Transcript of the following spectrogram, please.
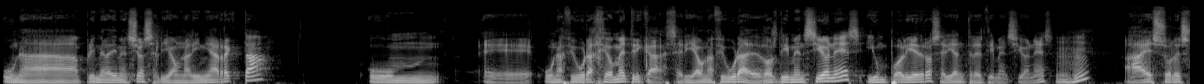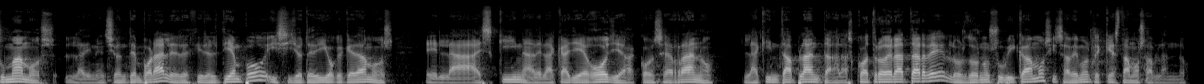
una primera dimensión sería una línea recta, un, eh, una figura geométrica sería una figura de dos dimensiones y un poliedro serían tres dimensiones. A eso le sumamos la dimensión temporal, es decir, el tiempo, y si yo te digo que quedamos en la esquina de la calle Goya con Serrano, la quinta planta a las 4 de la tarde, los dos nos ubicamos y sabemos de qué estamos hablando.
